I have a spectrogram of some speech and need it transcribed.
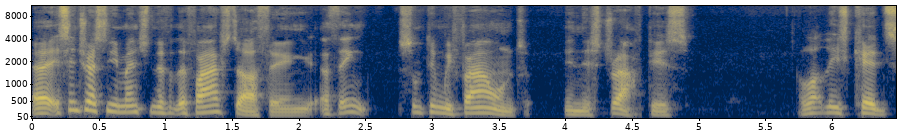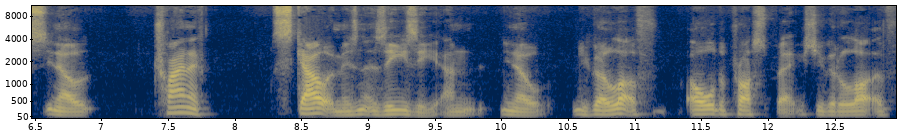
Uh, it's interesting you mentioned the, the five star thing. I think something we found in this draft is a lot of these kids, you know, trying to scout them isn't as easy. And, you know, you've got a lot of older prospects, you've got a lot of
